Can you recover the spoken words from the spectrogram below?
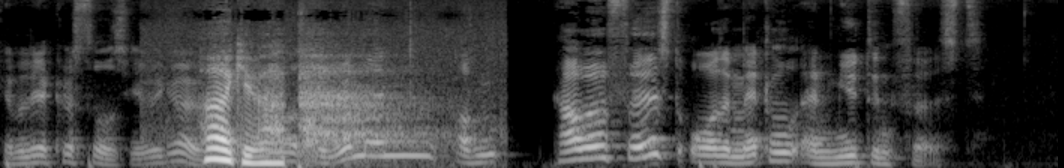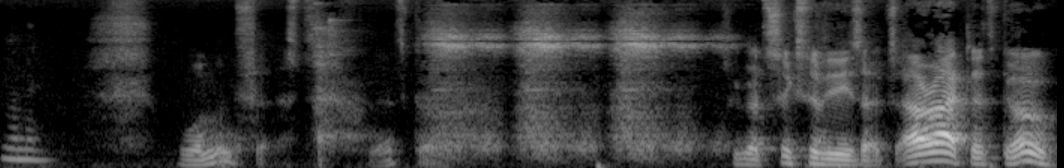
Cavalier Crystals, here we go. I give up. The woman of power first or the metal and mutant first? Woman. Woman first. Let's go. We got six of these oaks. All right, let's go.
